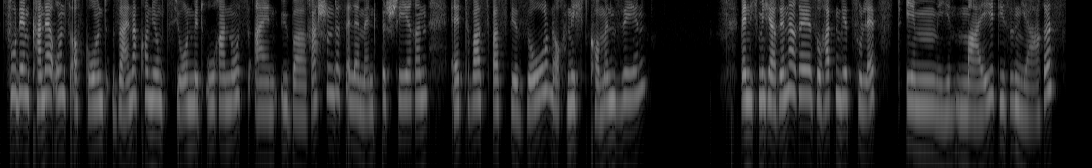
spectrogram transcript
Zudem kann er uns aufgrund seiner Konjunktion mit Uranus ein überraschendes Element bescheren, etwas, was wir so noch nicht kommen sehen. Wenn ich mich erinnere, so hatten wir zuletzt im Mai dieses Jahres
